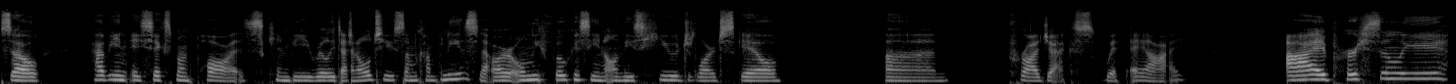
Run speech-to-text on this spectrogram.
So having a six month pause can be really detrimental to some companies that are only focusing on these huge, large scale um, projects with AI. I personally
